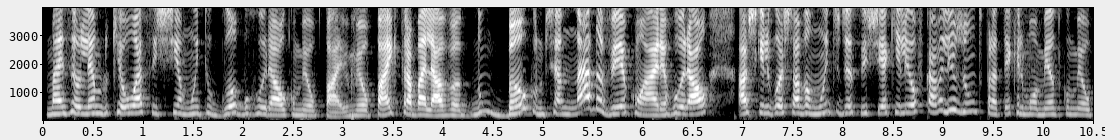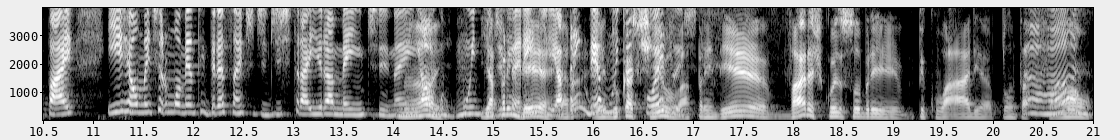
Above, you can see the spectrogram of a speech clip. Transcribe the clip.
mas eu lembro que eu assistia muito Globo Rural com meu pai. O meu pai, que trabalhava num banco, não tinha nada a ver com a área rural, acho que ele gostava muito de assistir aquilo e eu ficava ali junto para ter aquele momento com meu pai. E realmente era um momento interessante de distrair a mente, né? em Não, algo muito e diferente. aprender, E era aprender muitas educativo, coisas. aprender várias coisas sobre pecuária, plantação,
